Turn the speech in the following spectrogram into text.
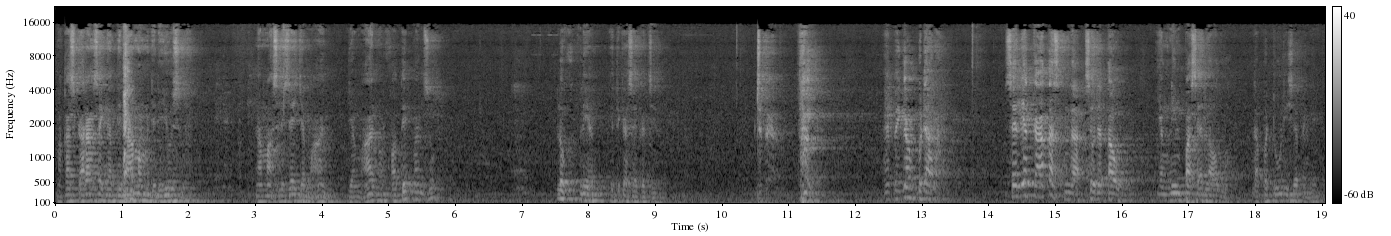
Maka sekarang saya ganti nama menjadi Yusuf. Nama asli saya Jama'an. Jama'an Fatih Mansur. Look, lihat ketika saya kecil saya pegang berdarah. Saya lihat ke atas, enggak, saya sudah tahu. Yang nimpa saya adalah Allah. Enggak peduli siapa yang nimpa.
